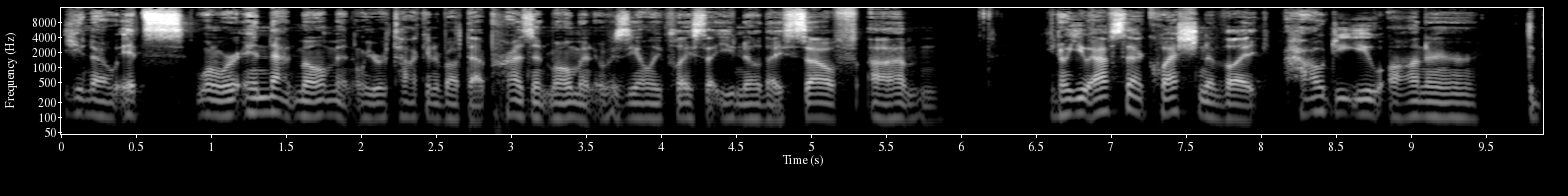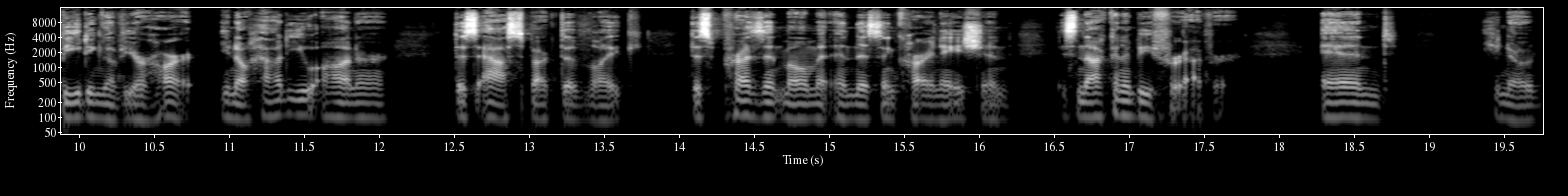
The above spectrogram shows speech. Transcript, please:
you know, it's when we're in that moment, we were talking about that present moment, it was the only place that you know thyself. Um, you know, you ask that question of like, how do you honor the beating of your heart? You know, how do you honor this aspect of like this present moment and this incarnation is not going to be forever. And, you know,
